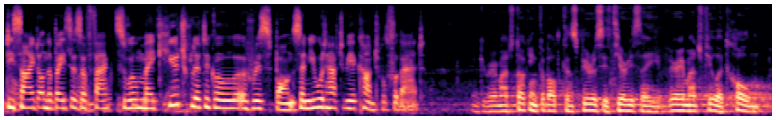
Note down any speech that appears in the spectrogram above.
decide on the basis of facts will make huge political response, and you would have to be accountable for that. Thank you very much. Talking about conspiracy theories, I very much feel at home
